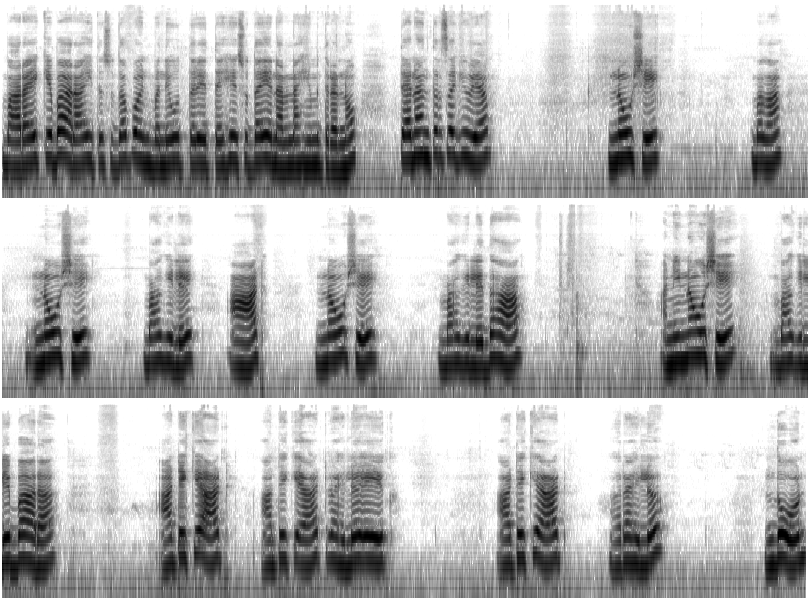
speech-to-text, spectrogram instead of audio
बारा एके बारा इथंसुद्धा पॉईंटमध्ये उत्तर येतं. हे सुद्धा येणार नाही मित्रांनो. त्यानंतरचं घेऊया. नऊशे बघा नऊशे भागिले आठ नऊशे भागिले दहा आणि नऊशे भागिले बारा. आठ एके आठ. आठ एके आठ राहिलं एक. आठ एके आठ राहिलं दोन.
